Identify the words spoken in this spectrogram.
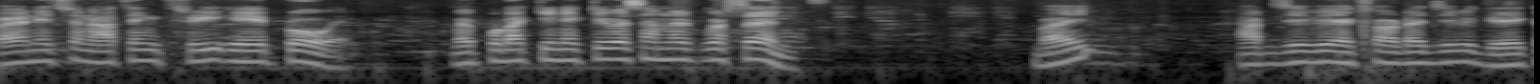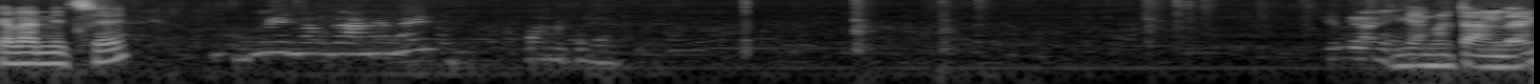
ভাইয়া নিচ্ছে নাথিং থ্রি এ। প্রো ভাই প্রোডাক্ট ইনএক্টিভ আছে হান্ড্রেড পার্সেন্ট ভাই আট জিবি একশো আঠাশ জিবি গ্রে কালার নিচ্ছে। টানলেন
